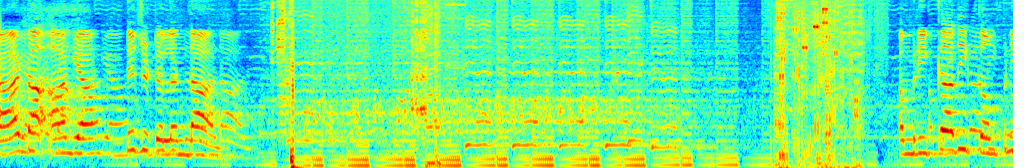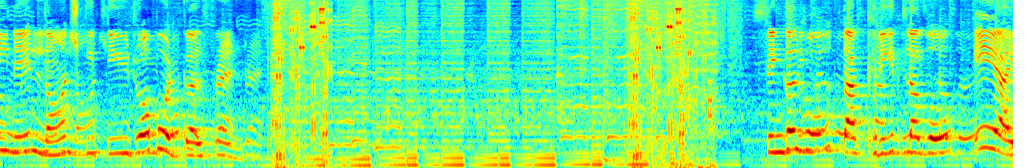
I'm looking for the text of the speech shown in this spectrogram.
ਪਿਆਰ ਦਾ ਆ ਗਿਆ ਡਿਜੀਟਲ ਅੰਦਾਜ਼। ਅਮਰੀਕਾ ਦੀ ਕੰਪਨੀ ਨੇ ਲਾਂਚ ਕੀਤੀ ਰੋਬੋਟ ਗਰਲਫ੍ਰੈਂਡ। ਸਿੰਗਲ ਹੋ ਤਾਂ ਖਰੀਦ ਲਵੋ AI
